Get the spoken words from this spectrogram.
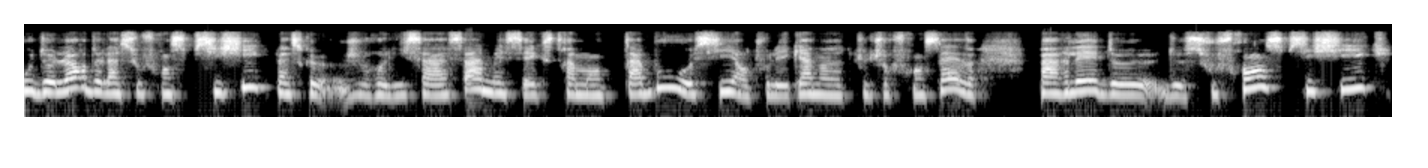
ou de l'ordre de la souffrance psychique, parce que je relis ça à ça, mais c'est extrêmement tabou aussi, en tous les cas, dans notre culture française, parler de, souffrance psychique,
